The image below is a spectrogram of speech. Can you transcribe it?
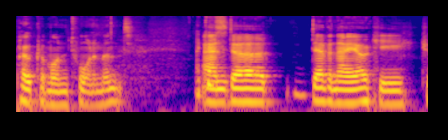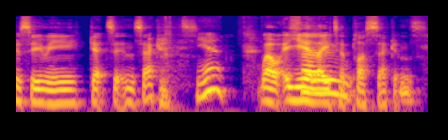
Pokemon tournament. And uh, Devon Aoki Kasumi gets it in seconds. yeah. Well, a year So- later, plus seconds.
